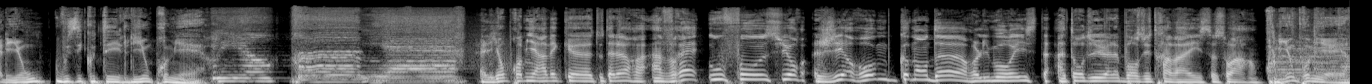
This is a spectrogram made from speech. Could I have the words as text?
À Lyon, vous écoutez Lyon Première. Lyon première avec euh, tout à l'heure un vrai ou faux sur Jérôme Commandeur, l'humoriste attendu à la Bourse du Travail ce soir. Lyon Première.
